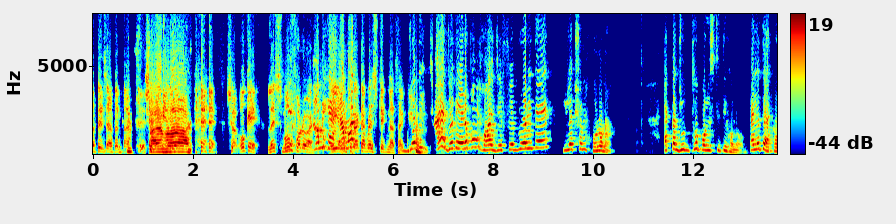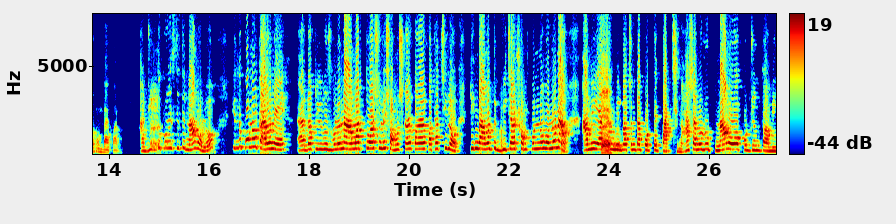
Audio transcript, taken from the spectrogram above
হয়ে যাবে না। ওকে লেটস মুভ ফরওয়ার্ড হ্যাঁ, এই আলোচনাটা আমরা স্টিক না থাকি। যদি হ্যাঁ যদি এরকম হয় যে ফেব্রুয়ারিতে ইলেকশন হলো না একটা যুদ্ধ পরিস্থিতি হলো তাহলে তো একরকম ব্যাপার। আর যুদ্ধ পরিস্থিতি না হলো কিন্তু কোনো কারণে ডক্টর ইউনুস বলল না আমার তো আসলে সংস্কার করার কথা ছিল কিংবা আমার তো বিচার সম্পন্ন হলো না আমি এখন হ্যাঁ। নির্বাচনটা করতে পারছি না। আশানুরূপ না হওয়া পর্যন্ত আমি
